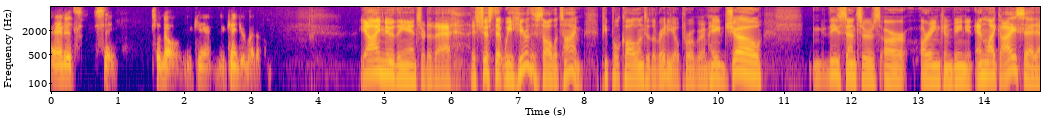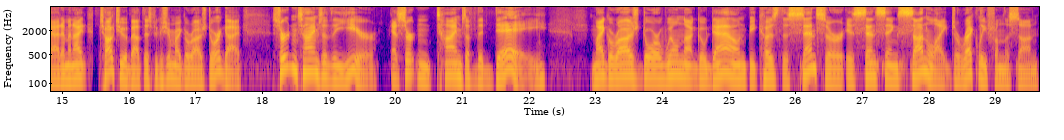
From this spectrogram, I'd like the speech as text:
and it's safe. So no, you can't you can't get rid of them. Yeah, I knew the answer to that. It's just that we hear this all the time. People call into the radio program, "Hey Joe, these sensors are are inconvenient. And like I said, Adam, and I talked to you about this because you're my garage door guy, certain times of the year, at certain times of the day, my garage door will not go down because the sensor is sensing sunlight directly from the sun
